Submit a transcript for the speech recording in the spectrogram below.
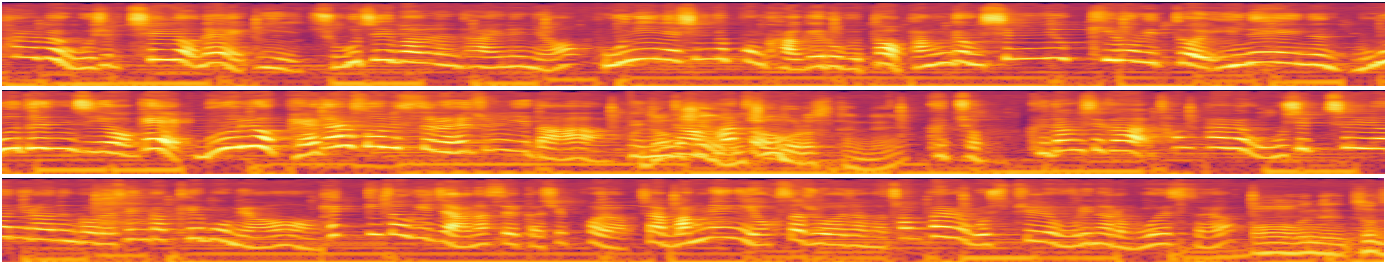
1857년에 이 조지 발렌타인은요, 본인의 식료품 가게로부터 반경 16km 이내에 있는 모든 지역에 무료 배달 서비스를 해줍니다. 그 당시엔 엄청 굉장하죠? 멀었을 텐데. 그쵸. 그 당시가 1857년이라는 거를 생각해보면 획기적이지 않았을까 싶어요. 자, 막냉이 역사 좋아하잖아. 1857년 우리나라 뭐 했어요? 어 근데 저도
